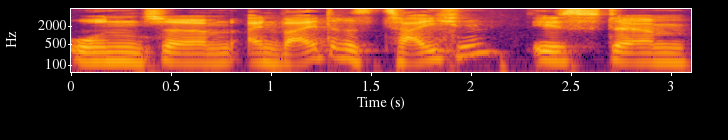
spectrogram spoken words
Und ähm, ein weiteres Zeichen ist ähm,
